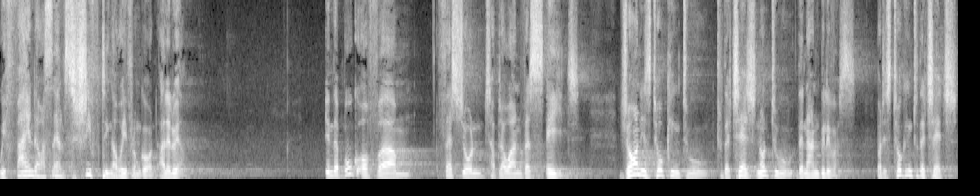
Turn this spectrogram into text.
we find ourselves shifting away from God. Hallelujah. In the book of um, 1 John, chapter 1, verse 8, John is talking to, to the church, not to the non believers, but he's talking to the church.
